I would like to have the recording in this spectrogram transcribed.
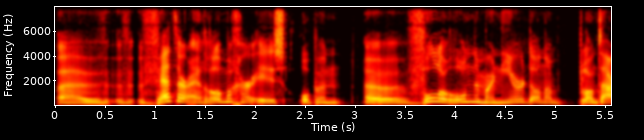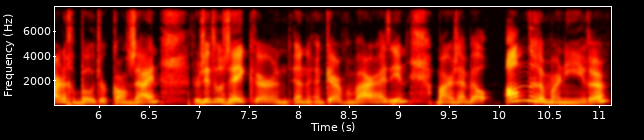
v- vetter en romiger is op een eh, volle ronde manier dan een plantaardige boter kan zijn. Er zit wel zeker een, een, een kern van waarheid in. Maar er zijn wel andere manieren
